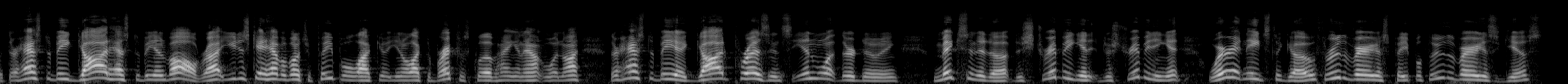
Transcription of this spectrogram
But there has to be God has to be involved, right? You just can't have a bunch of people like uh, you know like the Breakfast Club hanging out and whatnot. There has to be a God presence in what they're doing, mixing it up, distributing it, distributing it where it needs to go through the various people, through the various gifts,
